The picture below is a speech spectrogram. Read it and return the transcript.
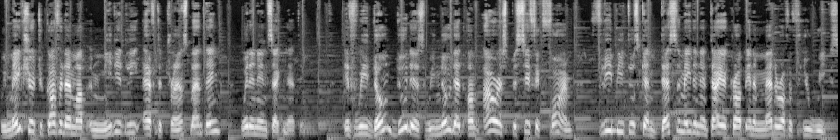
We make sure to cover them up immediately after transplanting with an insect netting. If we don't do this, we know that on our specific farm, flea beetles can decimate an entire crop in a matter of a few weeks.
